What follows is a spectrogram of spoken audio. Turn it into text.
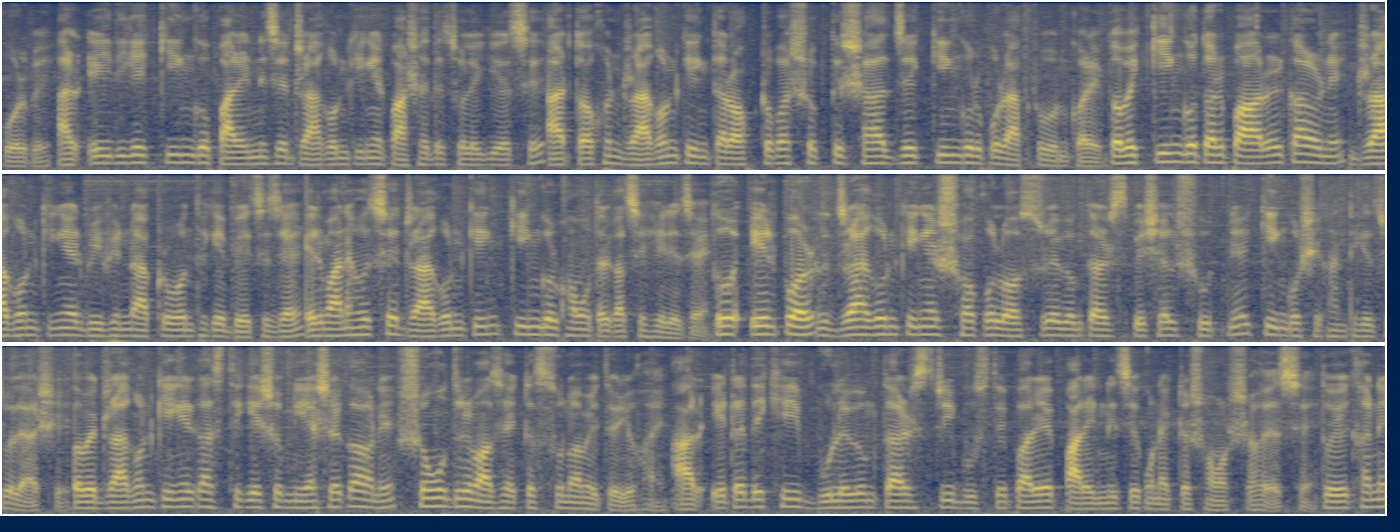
করবে। আর এইদিকে কিঙ্গো পানির নিচে ড্রাগন কিং এর প্রাসাদে চলে গিয়েছে, আর তখন ড্রাগন কিং তার অক্টোপাস শক্তির সাহায্যে কিঙ্গোর উপর আক্রমণ করে। তবে কিঙ্গো তার পাওয়ারের কারণে ড্রাগন কিং এর বিভিন্ন আক্রমণ থেকে বেঁচে যায়। এর মানে হচ্ছে ড্রাগন কিং কিঙ্গোর ক্ষমতার কাছে হেরে যায়। তো এরপর ড্রাগন কিং এর সকল অস্ত্র এবং তার স্পেশাল শুট নিয়ে কিঙ্গো সেখান থেকে চলে আসে। তবে ড্রাগন কিং এর কাছ থেকে এসব নিয়ে আসার কারণে সমুদ্রের মাঝে একটা সুনামি তৈরি হয়। আর এটা দেখেই বুল এবং তার স্ত্রী বুঝতে পারে পানির নিচে কোনো একটা সমস্যা হয়েছে। তো এখানে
